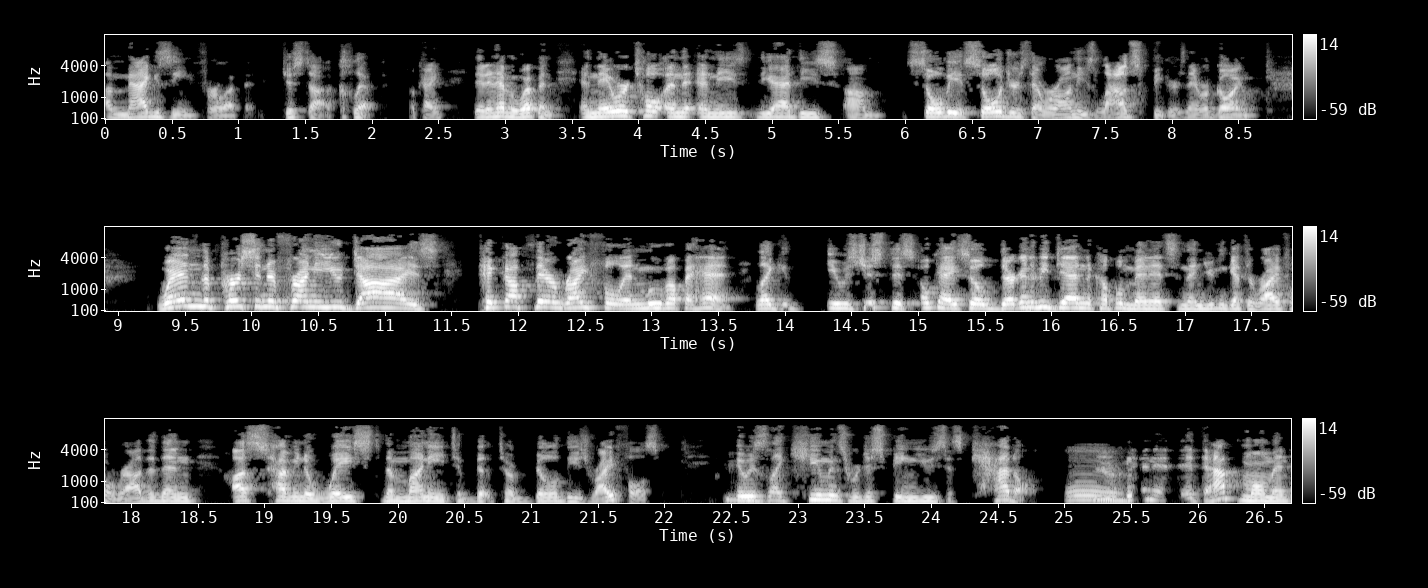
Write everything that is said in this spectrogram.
a magazine for a weapon, just a clip. Okay, they didn't have a weapon, and they were told, and and these you had these um, Soviet soldiers that were on these loudspeakers, and they were going, "When the person in front of you dies, pick up their rifle and move up ahead." Like it was just this okay so they're going to be dead in a couple minutes and then you can get the rifle rather than us having to waste the money to to build these rifles mm-hmm. it was like humans were just being used as cattle mm. and at, at, that moment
